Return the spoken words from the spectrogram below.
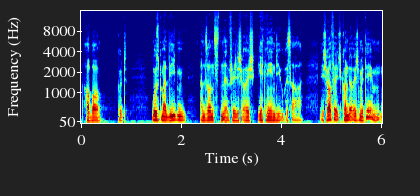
Aber gut, muss man lieben. Ansonsten empfehle ich euch, geht nie in die USA. Ich hoffe, ich konnte euch mit dem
